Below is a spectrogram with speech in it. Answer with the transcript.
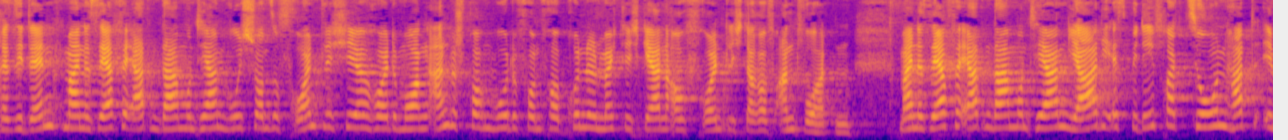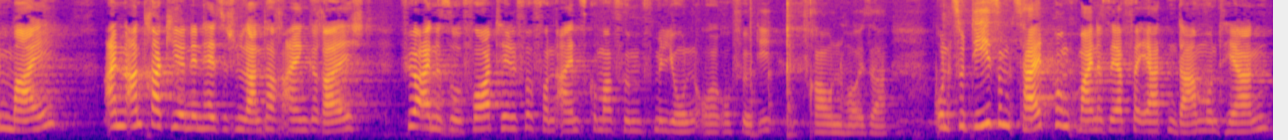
Präsident, meine sehr verehrten Damen und Herren! Wo ich schon so freundlich hier heute Morgen angesprochen wurde von Frau Brünnel, möchte ich gerne auch freundlich darauf antworten. Meine sehr verehrten Damen und Herren, ja, die SPD-Fraktion hat im Mai einen Antrag hier in den Hessischen Landtag eingereicht für eine Soforthilfe von 1,5 Millionen € für die Frauenhäuser. Und zu diesem Zeitpunkt, meine sehr verehrten Damen und Herren,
